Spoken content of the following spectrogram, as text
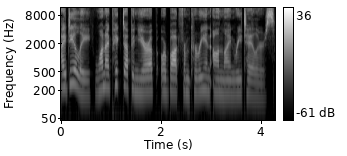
Ideally, one I picked up in Europe or bought from Korean online retailers.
